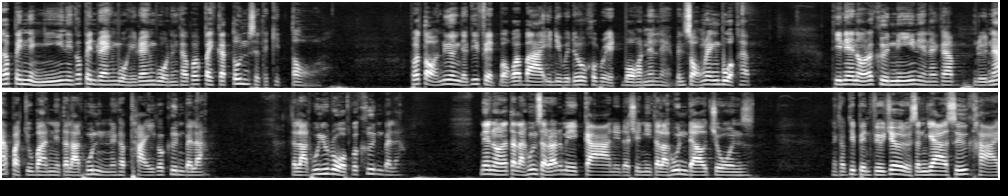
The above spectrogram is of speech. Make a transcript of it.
ถ้าเป็นอย่างนี้เนี่ยก็เป็นแรงบวกอีกแรงบวกนะครับว่าไปกระตุ้นเศรษฐกิจต่อ เพราะต่อเนื่องจากที่เฟดบอกว่า buy individual corporate bond นั่นแหละเป็น 2 แรงบวกครับ ที่แน่นอนก็คืนนี้เนี่ยนะครับหรือณปัจจุบันเนี่ยตลาดหุ้นนะครับไทยก็ขึ้นไปแล้วตลาดหุ้นยุโรปก็ขึ้นไปแล้ว แน่นอนตลาดหุ้นสหรัฐอเมริกาเนี่ยดัชนีตลาดหุ้นดาวโจนส์นะครับที่เป็นฟิวเจอร์หรือสัญญาซื้อขาย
